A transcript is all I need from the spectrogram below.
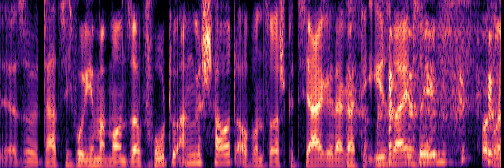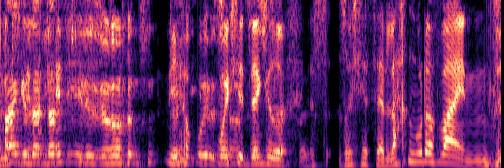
Also da hat sich wohl jemand mal unser Foto angeschaut auf unserer spezialgelagert.de Seite. Gesehen. Und hat dann gesagt, dass die. Illusion. Ja, dass die wo, wo ich hier Illusionen denke, so, ist, soll ich jetzt ja lachen oder weinen?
